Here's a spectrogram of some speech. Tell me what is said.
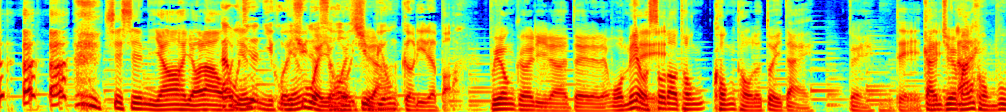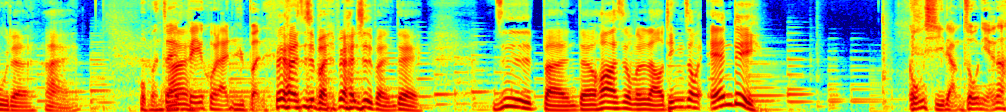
谢谢你哦，有啦，但我记得你回去的时候已经不用隔离了吧？不用隔离了，对对对，我没有受到通空投的对待，对对，感觉蛮恐怖的。哎，我们再飞回来日本，飞回日本，飞回日本，对。”日本的话是我们的老听众 Andy，恭喜两周年啊！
